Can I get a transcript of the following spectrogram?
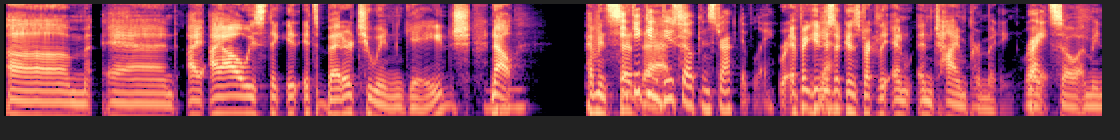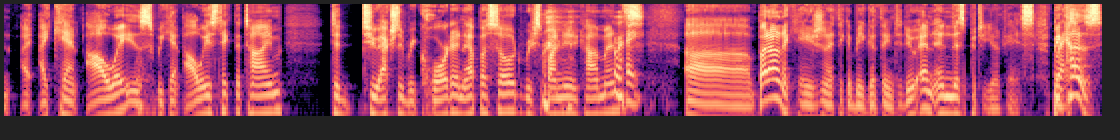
Um, and I, I always think it, it's better to engage. Now, having said if you that, can do so constructively. if I can do so constructively and, and time permitting, right? Right. So, I mean, I, I can't always, we can't always take the time to to actually record an episode responding to comments. uh, but on occasion, I think it'd be a good thing to do. And in this particular case, because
